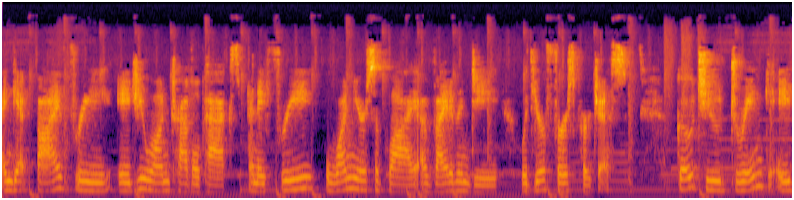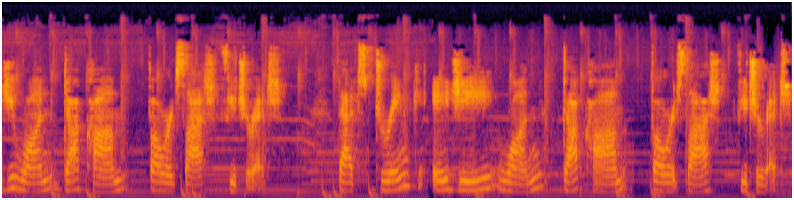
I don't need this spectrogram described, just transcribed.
and get five free AG1 travel packs and a free one year supply of vitamin D with your first purchase. Go to drinkag1.com forward slash future rich. That's drinkag1.com forward slash future rich.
